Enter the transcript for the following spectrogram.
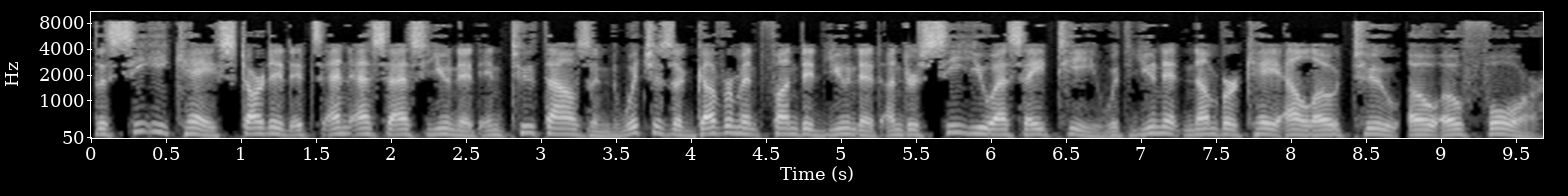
The CEK started its NSS unit in 2000 which is a government-funded unit under CUSAT with unit number KL02-004.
